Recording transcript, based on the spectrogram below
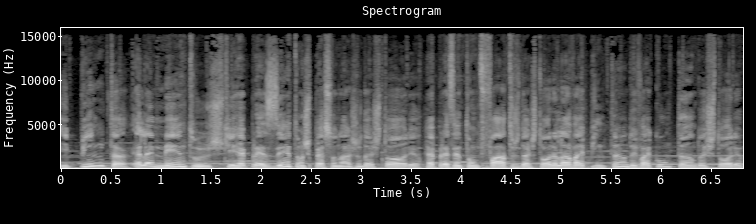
e pinta elementos que representam os personagens da história, representam fatos da história, ela vai pintando e vai contando a história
